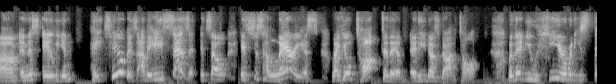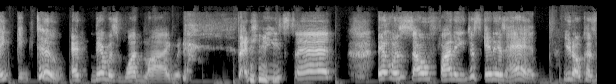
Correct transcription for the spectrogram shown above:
Um, and this alien hates humans. I mean, he says it. It's so it's just hilarious. Like he'll talk to them and he doesn't know how to talk. But then you hear what he's thinking too. And there was one line with, that he said, it was so funny, just in his head, you know, because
